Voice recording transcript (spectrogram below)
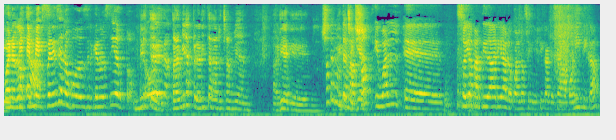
Bueno, en mi, en mi experiencia no puedo decir que no es cierto. ¿Viste? Pero bueno. Para mí las peronistas garchan bien. Habría que. Yo tengo un tema, chequear. yo igual eh, soy apartidaria, lo cual no significa que sea política.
